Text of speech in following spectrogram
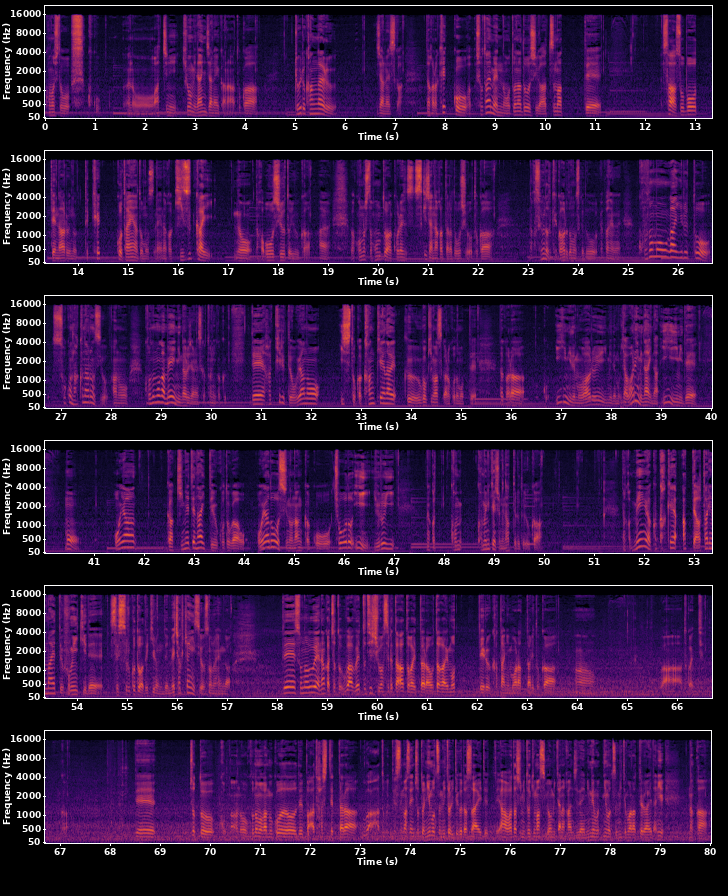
この人ここあのあっちに興味ないんじゃないかなとかいろいろ考えるじゃないですか。だから結構初対面の大人同士が集まってさあ遊ぼうってなるのって結構大変だと思うんですね。なんか気遣いのなんか応酬というか、はい、この人本当はこれ好きじゃなかったらどうしようとかなんかそういうのって結構あると思うんですけどやっぱね子供がいるとそこなくなるんですよ。あの子供がメインになるじゃないですかとにかく。ではっきり言って親の意思とか関係なく動きますから子供って。だからこういい意味でも悪い意味でもいや悪い意味ないないい意味でもう親が決めてないっていうことが親同士のなんかこうちょうどいい緩いなんかコミュニケーションになってるというかなんか迷惑かけ合って当たり前っていう雰囲気で接することができるんでめちゃくちゃいいんですよその辺が。でその上なんかちょっとうわウェットティッシュ忘れたとか言ったらお互い持ってる方にもらったりとかうん。うわーとか言ってなんか。でちょっとあの子供が向こうでバーッと走ってったら「うわー」とか言って「すいませんちょっと荷物見といてください」って言って「あ私見ときますよ」みたいな感じで荷物見てもらってる間になんか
